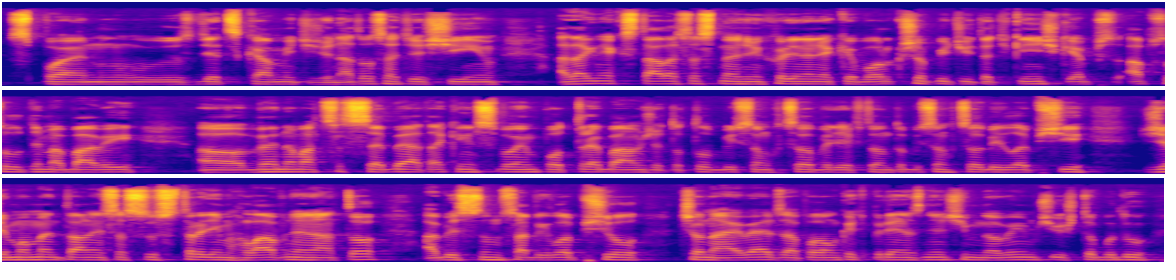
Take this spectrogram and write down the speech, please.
spojenú s deckami, čiže na to sa teším. A tak nejak stále sa snažím chodiť na nejaké workshopy, čítať knižky, absolútne ma baví uh, venovať sa sebe a takým svojim potrebám, že toto by som chcel vedieť, v tomto by som chcel byť lepší, že momentálne sa sústredím hlavne na to, aby som sa vylepšil čo najviac a potom keď prídem s niečím novým, či už to budú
